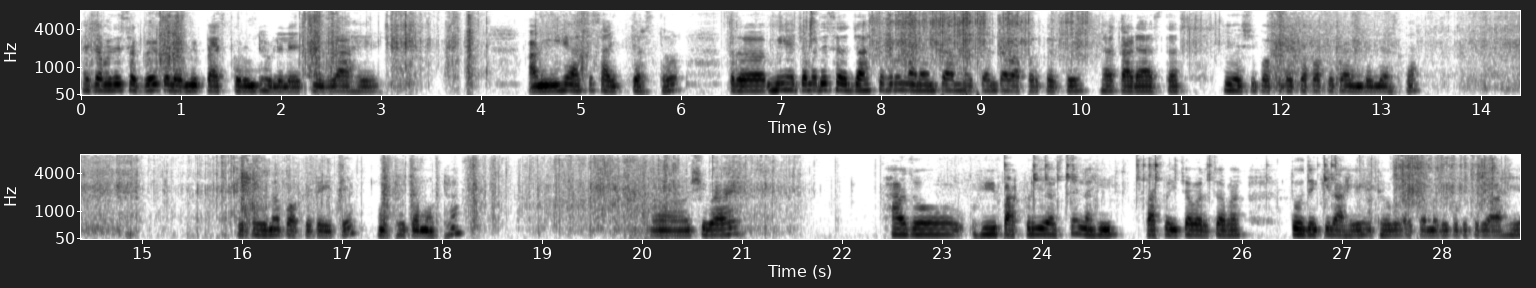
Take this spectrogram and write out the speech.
ह्याच्यामध्ये सगळे कलर मी पॅक करून ठेवलेले आहेत. पिवळा आहे. आणि हे असं साहित्य असतं. तर मी ह्याच्यामध्ये स जास्त करून मण्यांचा मोत्यांचा वापर करते. ह्या काड्या असतात. ही अशी पॉकेटाच्या पॉकेट आणलेली असतात. ते पूर्ण पॉकेट येते मोठ्याच्या मोठं शिवाय हा जो ही पाकळी असते ना ही पाकळीच्या वरचा भाग तो देखील आहे. इथं याच्यामध्ये कुठेतरी आहे.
